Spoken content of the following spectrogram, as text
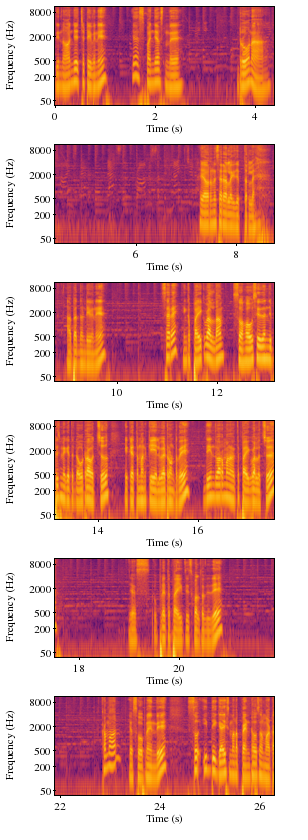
దీన్ని ఆన్ చేయొచ్చా టీవీని ఎస్ పనిచేస్తుంది డ్రోనా ఎవరైనా సరే అలాగే చెప్తారులే. ఆపేద్దాం టీవీని సరే ఇంకా పైకి వెళ్దాం. సో హౌస్ ఏదని చెప్పేసి మీకు అయితే డౌట్ రావచ్చు. ఇకైతే మనకి ఎలివేటర్ ఉంటుంది. దీని ద్వారా మనం అయితే పైకి వెళ్ళొచ్చు. ఎస్ ఇప్పుడైతే పైకి తీసుకెళ్తుంది ఇది. కమాన్ ఎస్ ఓపెన్ అయింది. సో ఇది గైస్ మన పెంట్ హౌస్ అనమాట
